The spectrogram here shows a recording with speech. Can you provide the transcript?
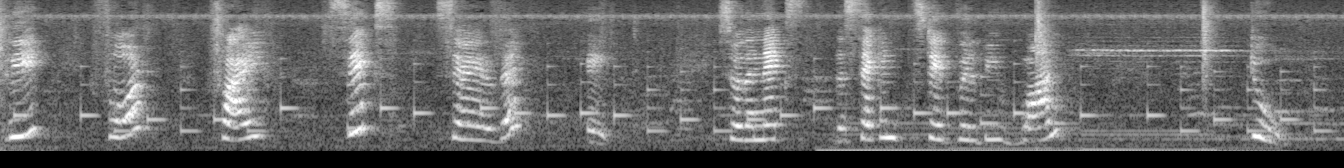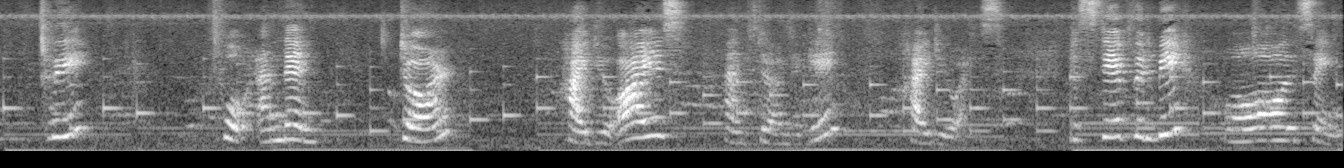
three four five six seven eight. So the next the second step will be one two three four. And then turn hide your eyes and turn again hide your eyes. The step will be all same.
